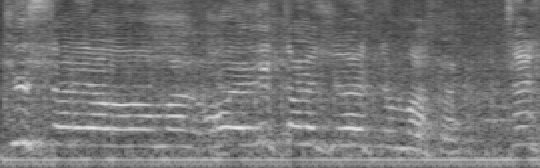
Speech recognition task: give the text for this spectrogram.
200 tane yalanım var. O 50 tane cinayetim var. Çek.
